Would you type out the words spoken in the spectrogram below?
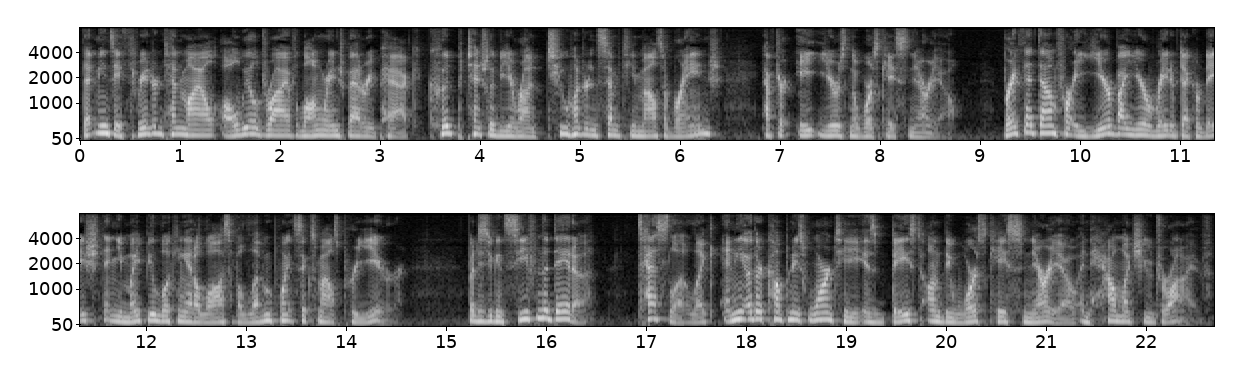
That means a 310 mile all wheel drive long range battery pack could potentially be around 217 miles of range after 8 years in the worst case scenario. Break that down for a year by year rate of degradation, and you might be looking at a loss of 11.6 miles per year. But as you can see from the data, Tesla, like any other company's warranty, is based on the worst case scenario and how much you drive.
